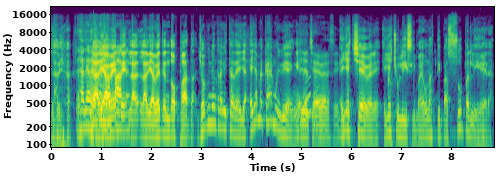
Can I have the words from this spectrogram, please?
La, dia- La la diabetes en dos diabetes, patas. la- la diabetes en dos patas. Yo vi una entrevista de ella. Ella me cae muy bien. ¿eh? Ella es chévere, sí. Ella es chévere. Ella es chulísima. Es una tipa súper ligera.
